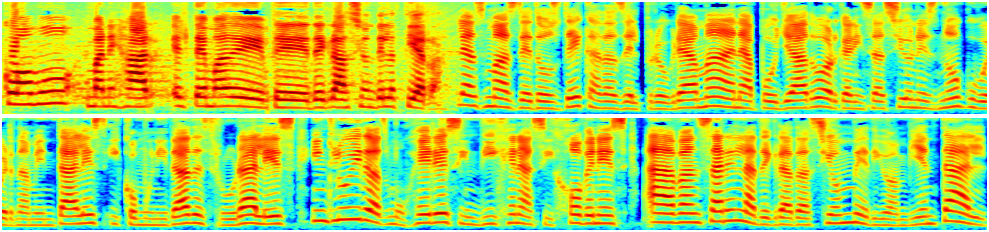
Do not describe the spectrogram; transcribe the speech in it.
cómo manejar el tema de, de degradación de la tierra. Las más de dos décadas del programa han apoyado a organizaciones no gubernamentales y comunidades rurales, incluidas mujeres, indígenas y jóvenes, a avanzar en la degradación medioambiental.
